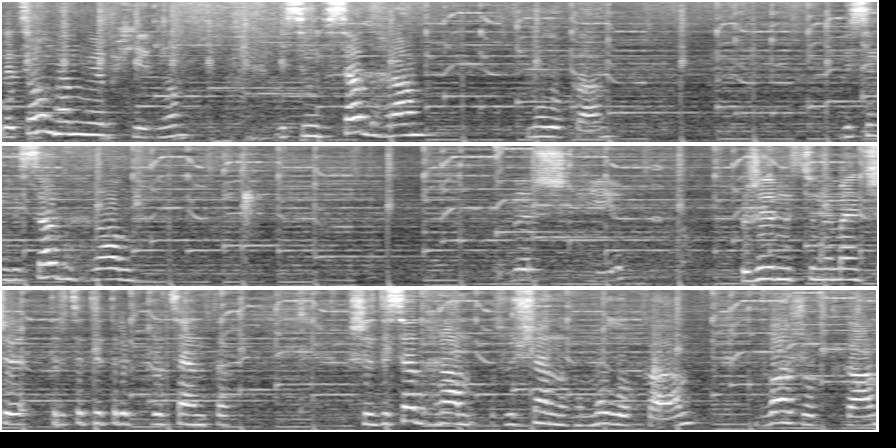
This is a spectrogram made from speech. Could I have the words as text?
Для цього нам необхідно 80 грам молока, 80 грам вершків жирністю не менше 33%, 60 грам згущеного молока, 2 жовтка,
